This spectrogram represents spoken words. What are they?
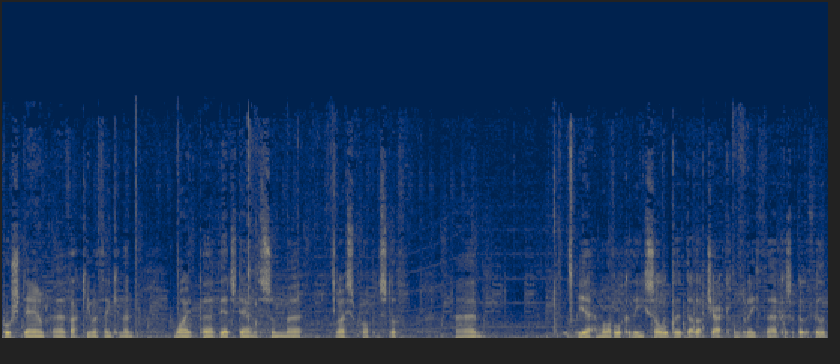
brush down, uh, vacuum, I think, and then wipe uh, the edge down with some uh, isopropyl and stuff. Um, yeah, and we'll have a look at the solid that, that jack underneath there because I've got the feeling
